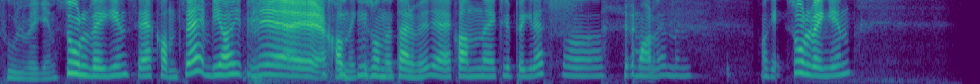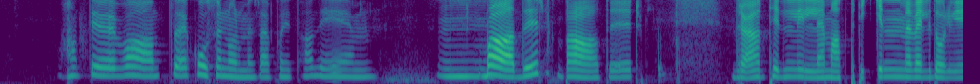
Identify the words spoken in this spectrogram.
Solveggen. Solveggen. Så jeg kan se. Vi har hytten. Jeg, jeg kan ikke sånne termer. Jeg kan eh, klippe gress og male, men OK. Solveggen. Hva annet- Hva annet eh, koser nordmenn seg på hytta? De Mm. bader. Bader. Drar til den lille matbutikken med veldig dårlig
